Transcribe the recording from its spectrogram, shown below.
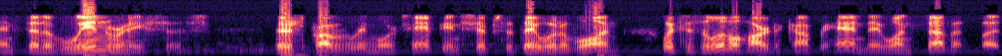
instead of win races, there's probably more championships that they would have won, which is a little hard to comprehend. They won seven, but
